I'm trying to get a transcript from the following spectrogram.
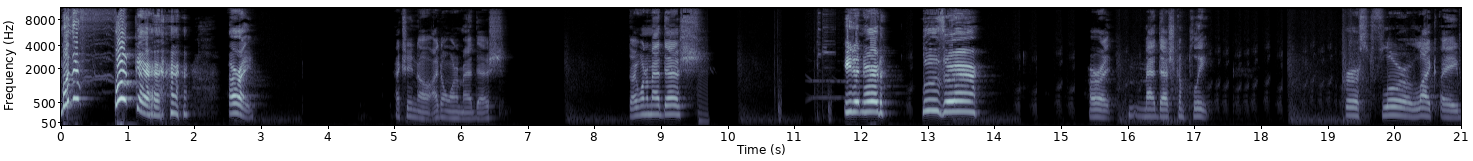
Motherfucker! Alright. Actually, no, I don't want a mad dash. Do I want a mad dash? Eat it, nerd! Loser! Alright, mad dash complete. First floor like a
